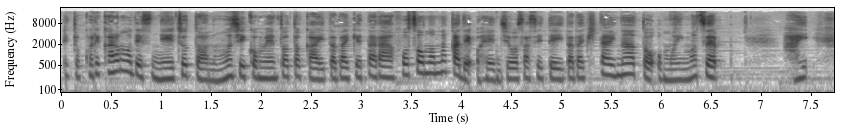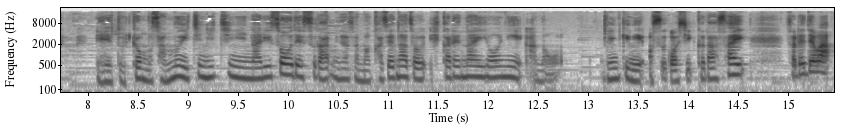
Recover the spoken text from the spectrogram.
えっと、これからもですねちょっとあのもしコメントとかいただけたら放送の中でお返事をさせていただきたいなと思います。はいえーと、今日も寒い一日になりそうですが皆様風邪などひかれないようにあの元気にお過ごしください。それでは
